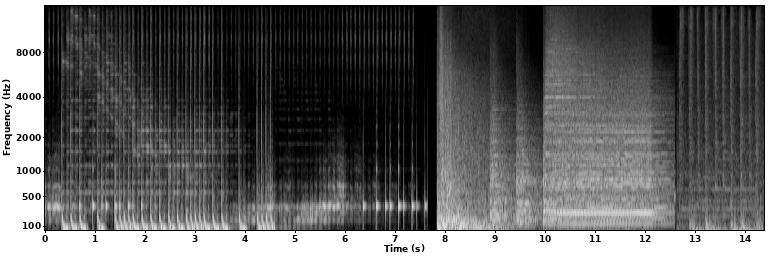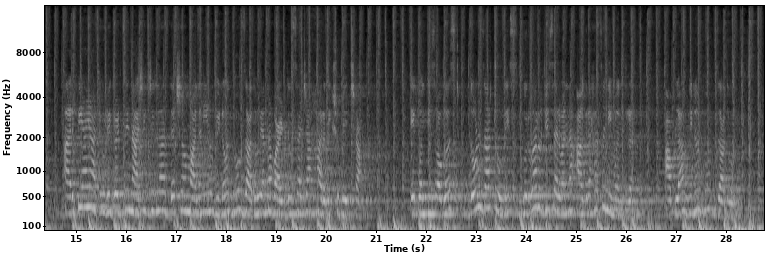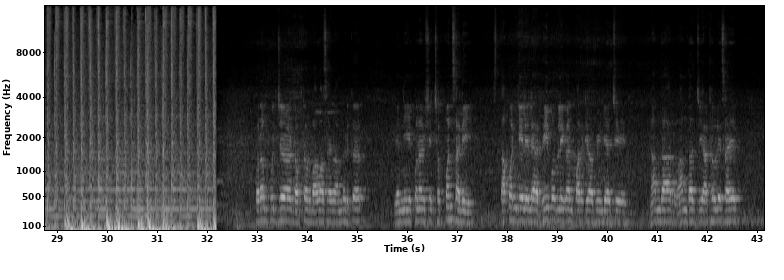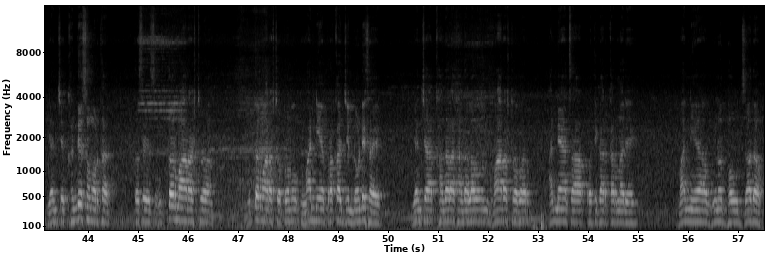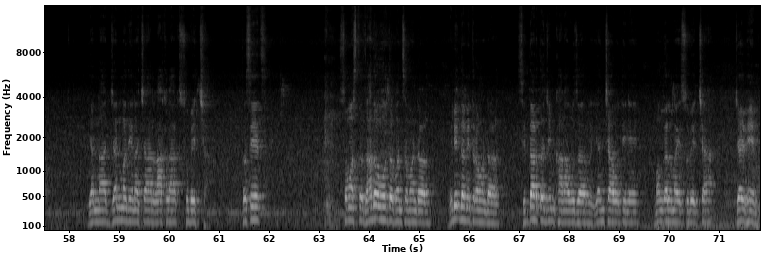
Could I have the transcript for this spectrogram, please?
R P I आठवलेगडचे नाशिक जिल्हा अध्यक्ष माननीय विनोद भाऊ जाधव यांना वाढदिवसाच्या हार्दिक शुभेच्छा. एकोणतीस ऑगस्ट दोन हजार चोवीस गुरुवार रोजी सर्वांना आग्रहाचं निमंत्रण. आपला विनोद भाऊ जाधव. परमपूज्य डॉक्टर बाबासाहेब आंबेडकर यांनी एकोणावीसशे छप्पन साली स्थापन केलेल्या रिपब्लिकन पार्टी ऑफ इंडियाचे नामदार रामदासजी आठवले साहेब यांचे खंदे समर्थक तसेच उत्तर महाराष्ट्र उत्तर महाराष्ट्र प्रमुख माननीय प्रकाशजी लोंढे साहेब यांच्या खांदाला खांदा लावून महाराष्ट्रभर अन्यायाचा प्रतिकार करणारे माननीय विनोद भाऊ जाधव यांना जन्मदिनाच्या लाख लाख शुभेच्छा. तसेच समस्त जाधव बौद्ध पंच मंडळ मिलिंद मित्र मंडळ सिद्धार्थ जिमखाना उजर यांच्या वतीने मंगलमय शुभेच्छा. जय भीम.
